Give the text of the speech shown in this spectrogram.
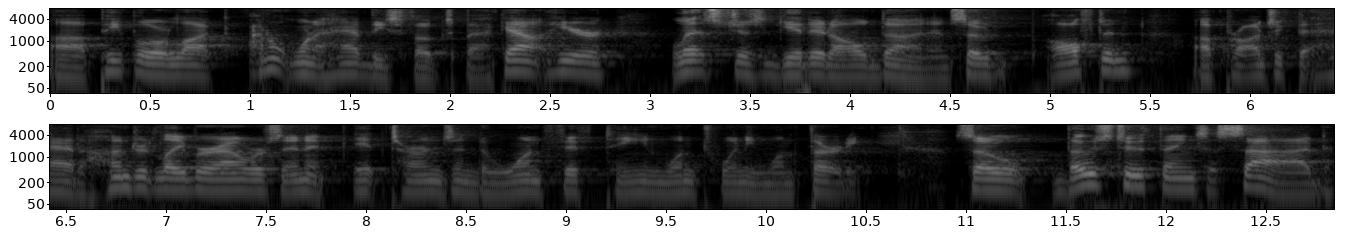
uh, people are like, I don't want to have these folks back out here let's just get it all done. And so often a project that had 100 labor hours in it, it turns into 115, 120, 130. So those two things aside,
